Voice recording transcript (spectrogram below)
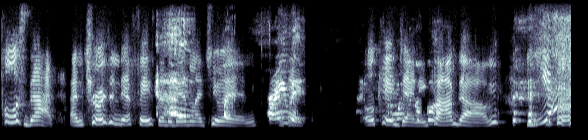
post that and throw it in their face that they didn't let you in. Frame it. okay, Jenny, calm down. Yeah.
